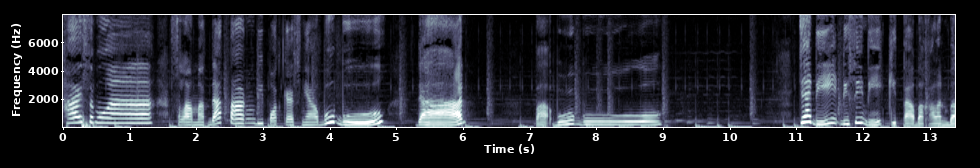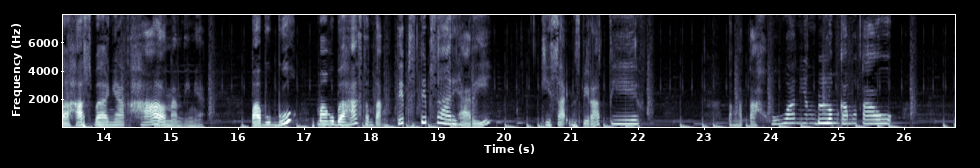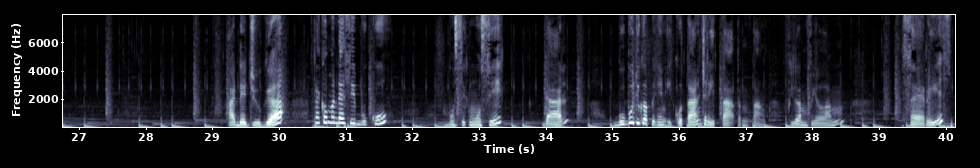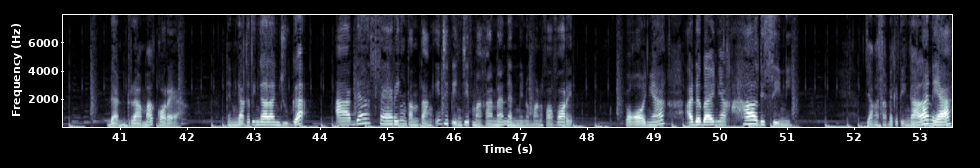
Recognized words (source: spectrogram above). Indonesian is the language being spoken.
Hai semua, selamat datang di podcastnya Bubu dan Pak Bubu. Jadi di sini kita bakalan bahas banyak hal nantinya. Pak Bubu mau bahas tentang tips-tips sehari-hari, kisah inspiratif, pengetahuan yang belum kamu tahu. Ada juga rekomendasi buku, musik-musik, dan Bubu juga pengen ikutan cerita tentang film-film, series, dan drama Korea. Dan gak ketinggalan juga ada sharing tentang incip-incip makanan dan minuman favorit. Pokoknya ada banyak hal di sini. Jangan sampai ketinggalan ya.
